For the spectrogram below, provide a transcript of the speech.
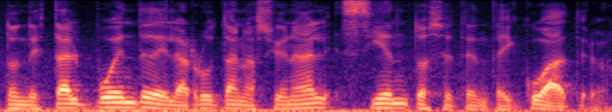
donde está el puente de la Ruta Nacional 174.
